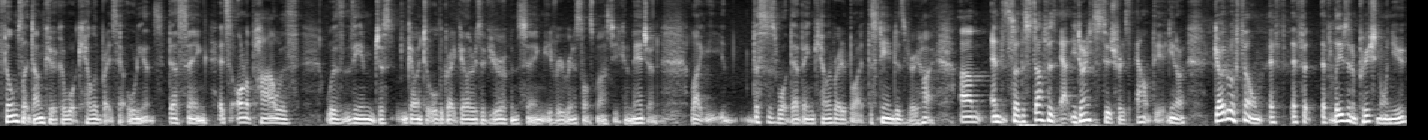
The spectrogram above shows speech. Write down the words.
films like Dunkirk are what calibrates our audience. They're seeing it's on a par with with them just going to all the great galleries of Europe and seeing every Renaissance master you can imagine. Like this is what they're being calibrated by. The standard is very high, um, and so the stuff is out. You don't have to search for it. It's out there. You know, go to a film if if it if it leaves an impression on you,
